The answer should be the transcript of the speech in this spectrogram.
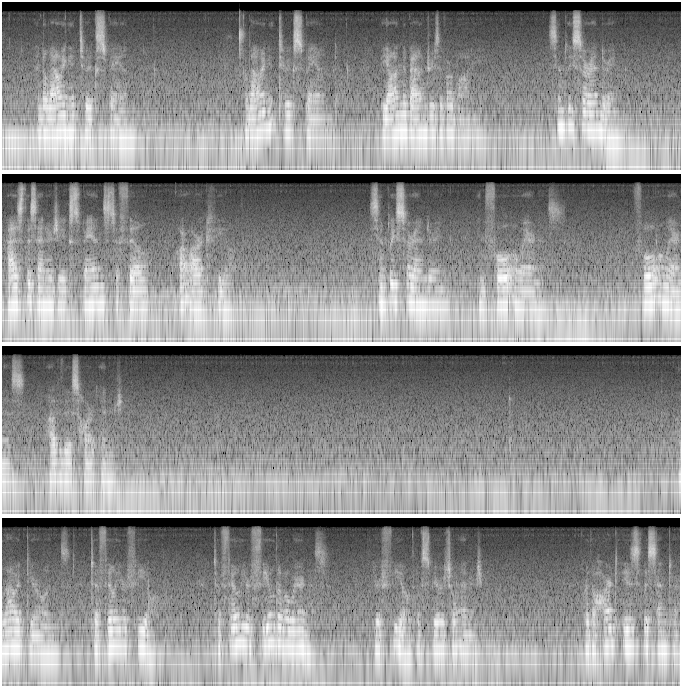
and allowing it to expand, allowing it to expand beyond the boundaries of our body simply surrendering as this energy expands to fill our auric field. Simply surrendering in full awareness, full awareness of this heart energy. Allow it, dear ones, to fill your field, to fill your field of awareness, your field of spiritual energy. For the heart is the center,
